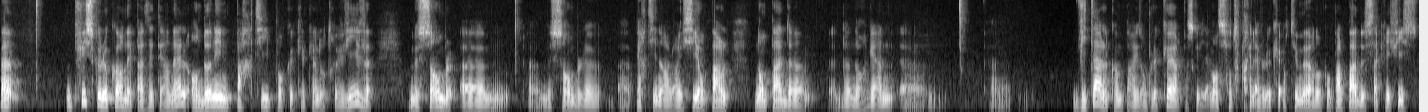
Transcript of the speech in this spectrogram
Ben, puisque le corps n'est pas éternel, en donner une partie pour que quelqu'un d'autre vive me semble, euh, euh, euh, pertinent. Alors ici, on parle non pas d'un organe vital, comme par exemple le cœur, parce qu'évidemment, si on te prélève le cœur, tu meurs. Donc on ne parle pas de sacrifice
